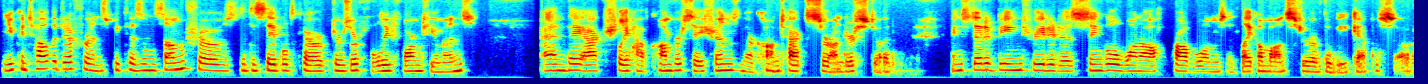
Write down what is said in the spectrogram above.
You can tell the difference because in some shows, the disabled characters are fully formed humans and they actually have conversations and their contexts are understood instead of being treated as single one off problems like a Monster of the Week episode.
